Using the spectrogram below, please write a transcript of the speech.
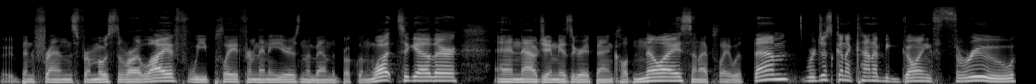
we've been friends for most of our life. We played for many years in the band The Brooklyn What together, and now Jamie has a great band called No Ice, and I play with them. We're just going to kind of be going through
